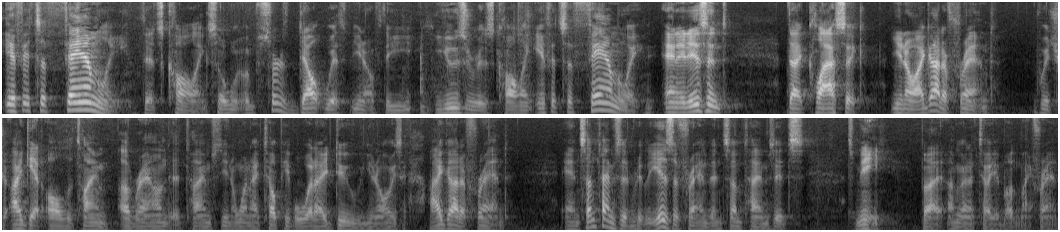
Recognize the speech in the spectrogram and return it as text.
If it's a family that's calling, so we've sort of dealt with, you know, if the user is calling, if it's a family and it isn't that classic, you know, I got a friend, which I get all the time around at times, you know, when I tell people what I do, you know, always, I got a friend. And sometimes it really is a friend and sometimes it's, it's me, but I'm going to tell you about my friend.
